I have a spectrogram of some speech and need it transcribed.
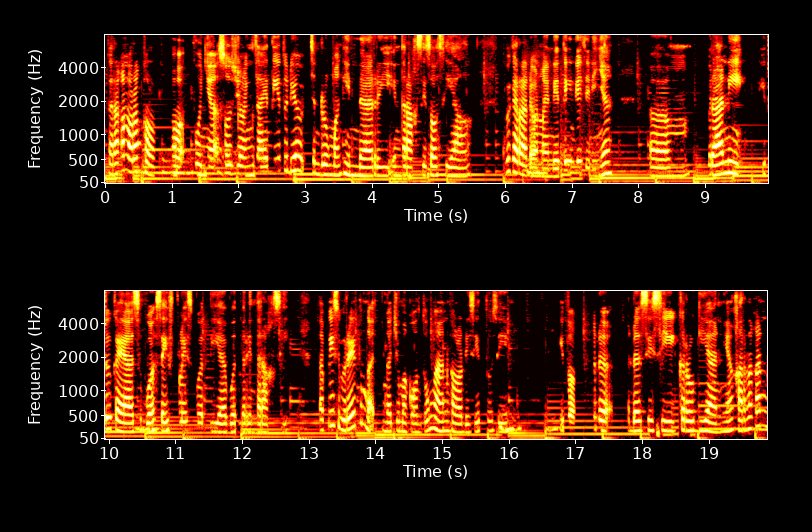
Karena kan orang kalau punya social anxiety itu dia cenderung menghindari interaksi sosial. Tapi karena ada online dating dia jadinya um, berani itu kayak sebuah safe place buat dia buat berinteraksi. Tapi sebenarnya itu nggak nggak cuma keuntungan kalau di situ sih. Itu ada ada sisi kerugiannya karena kan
